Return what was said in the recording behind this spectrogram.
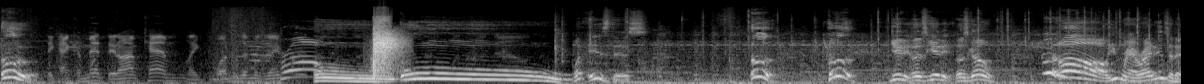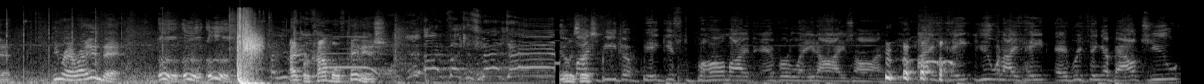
Ugh. They can't commit. They don't have chem. Like one of them was going. Oh, ooh. What is this? Ugh. Ugh. Get it. Let's get it. Let's go. Oh, you ran right into that. You ran right into that. Ugh, ugh, ugh. Hyper combo finish. You What is might this? be the biggest bum I've ever laid eyes on. I hate you and I hate everything about you.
